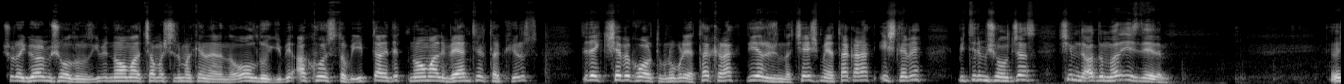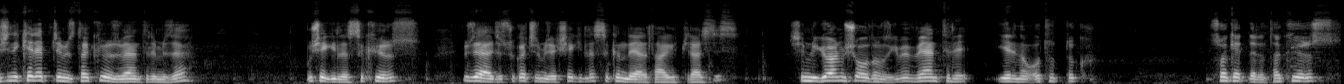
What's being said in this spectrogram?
Şurada görmüş olduğunuz gibi normal çamaşır makinelerinde olduğu gibi akostop'u iptal edip normal ventil takıyoruz. Direkt şebeke hortumunu buraya takarak diğer ucunda çeşmeye takarak işlemi bitirmiş olacağız. Şimdi adımları izleyelim. Evet, şimdi kelepçemizi takıyoruz ventilimize. Bu şekilde sıkıyoruz. Güzelce su kaçırmayacak şekilde sıkın değerli takipçiler siz. Şimdi görmüş olduğunuz gibi ventili yerine oturttuk. Soketlerini takıyoruz.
